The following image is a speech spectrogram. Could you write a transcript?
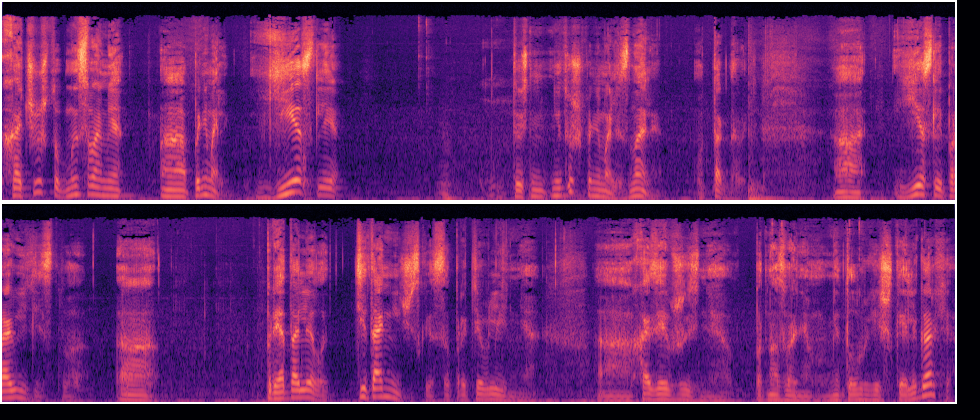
хочу, чтобы мы с вами а, понимали, если, то есть не, не то, что понимали, знали, вот так давайте, а, если правительство а, преодолело титаническое сопротивление а, хозяев жизни под названием металлургическая олигархия,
